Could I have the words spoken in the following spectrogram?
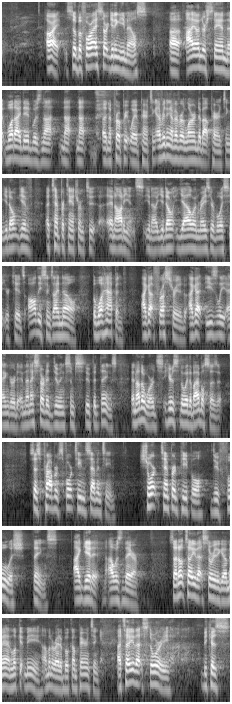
All right, so before I start getting emails, uh, I understand that what I did was not, not, not an appropriate way of parenting. Everything I've ever learned about parenting, you don't give a temper tantrum to an audience. You know, you don't yell and raise your voice at your kids. All these things I know. But what happened? I got frustrated. I got easily angered, and then I started doing some stupid things. In other words, here's the way the Bible says it. It says Proverbs 14, 17. Short tempered people do foolish things. I get it. I was there. So I don't tell you that story to go, man, look at me. I'm going to write a book on parenting. I tell you that story because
